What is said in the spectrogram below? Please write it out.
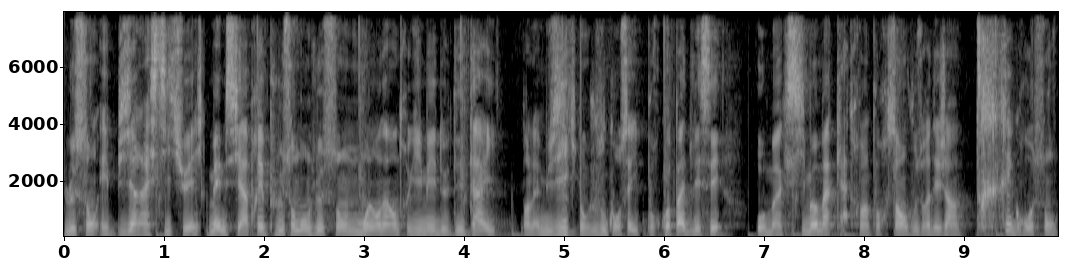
Le son est bien restitué, même si après, plus on monte le son, moins on a entre guillemets de détails dans la musique. Donc je vous conseille pourquoi pas de laisser au maximum à 80%, vous aurez déjà un très gros son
